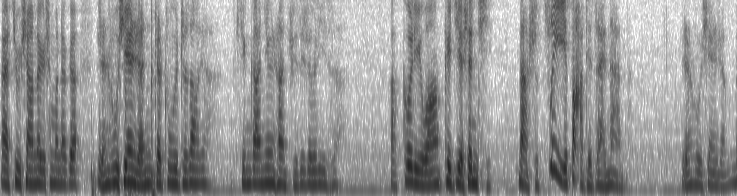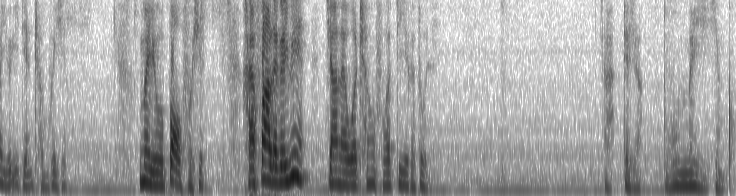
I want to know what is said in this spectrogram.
哎，就像那个什么那个忍辱仙人，这诸位知道的，《金刚经》上举的这个例子，啊，割礼王割截身体，那是最大的灾难。忍辱仙人没有一点嗔恚心，没有报复心，还发了个愿：将来我成佛，第一个度你。啊，这叫不昧因果。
